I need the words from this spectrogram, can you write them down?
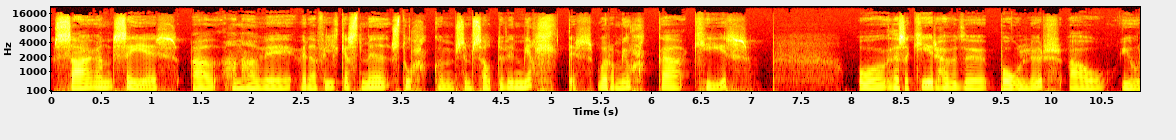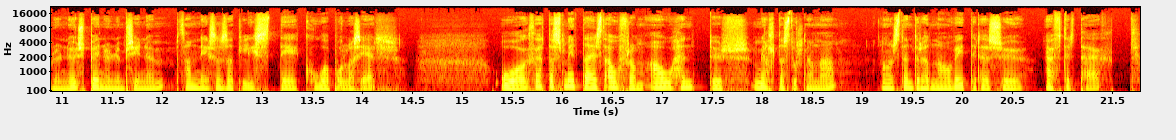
Sagan segir að hann hafi verið að fylgjast með stúlkum sem sátu við mjöldir, voru að mjölka kýr og þessa kýr höfðu bólur á júrunu, spennunum sínum, þannig sem það lísti kúabóla sér og þetta smitaðist áfram á hendur mjöltastúlknana og hann stendur hérna og veitir þessu eftirtækt.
